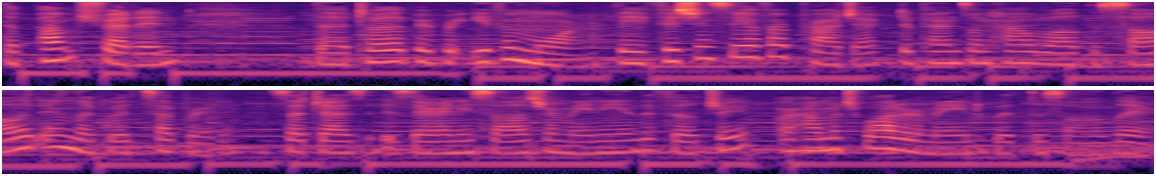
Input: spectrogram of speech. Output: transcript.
The pump shredded the toilet paper even more. The efficiency of our project depends on how well the solid and liquid separated, such as is there any solids remaining in the filtrate or how much water remained with the solid layer.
